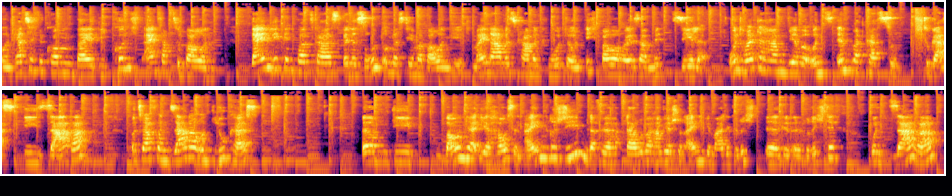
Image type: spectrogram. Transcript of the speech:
Lieben, und herzlich willkommen bei Die Kunst einfach zu bauen. Dein Lieblings-Podcast, wenn es rund um das Thema Bauen geht. Mein Name ist Carmen Knote und ich baue Häuser mit Seele. Und heute haben wir bei uns im Podcast zu, zu Gast die Sarah. Und zwar von Sarah und Lukas. Ähm, die bauen ja ihr Haus in Eigenregie. Dafür, darüber haben wir schon einige Male gericht, äh, äh berichtet. Und Sarah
